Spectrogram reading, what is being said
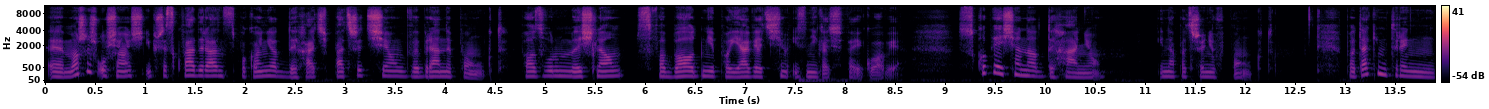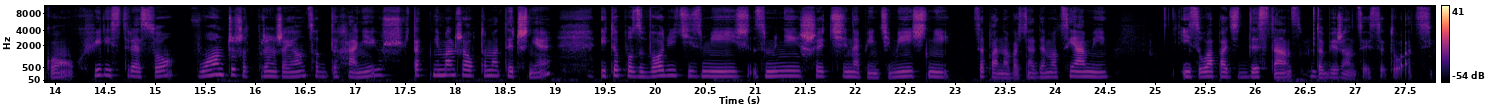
E, możesz usiąść i przez kwadrans spokojnie oddychać, patrzeć się w wybrany punkt. Pozwól myślom swobodnie pojawiać się i znikać w swojej głowie. Skupiaj się na oddychaniu i na patrzeniu w punkt. Po takim treningu, w chwili stresu, włączysz odprężające oddychanie już tak niemalże automatycznie i to pozwoli ci zmniejszyć napięcie mięśni, zapanować nad emocjami i złapać dystans do bieżącej sytuacji.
